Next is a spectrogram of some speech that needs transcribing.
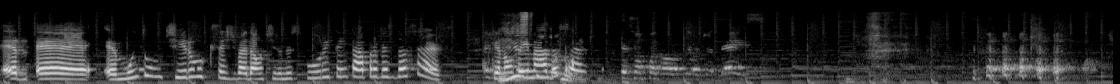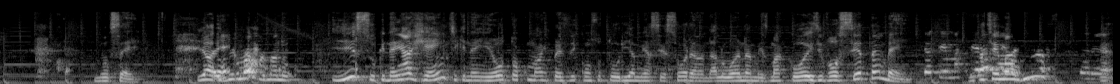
É, é, é muito um tiro que a gente vai dar um tiro no escuro e tentar para ver se dá certo. Porque não Isso, tem nada mano. certo. Vocês vão pagar o aluguel dia 10? Não sei. E aí, diga uma coisa, mano. Isso, que nem a gente, que nem eu, tô com uma empresa de consultoria me assessorando. A Luana, a mesma coisa, e você também. Eu tenho uma então, você imagina. É,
